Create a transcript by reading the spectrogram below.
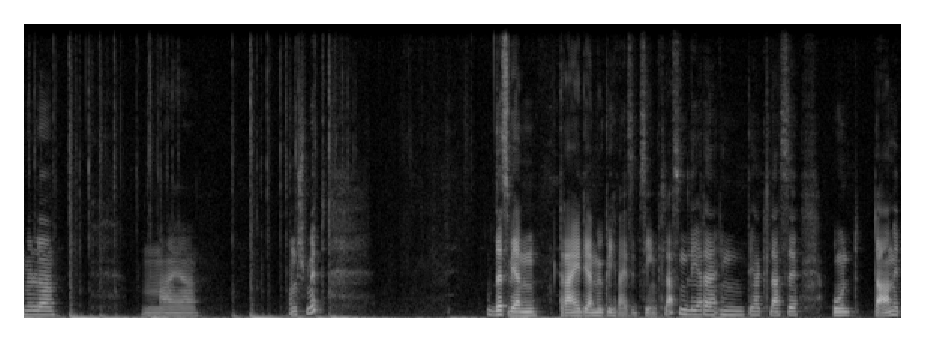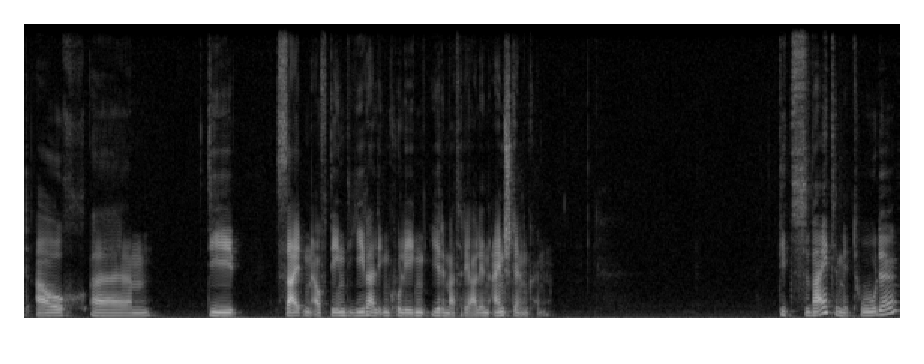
Müller, Meier und Schmidt. Das wären drei der möglicherweise zehn Klassenlehrer in der Klasse und damit auch ähm, die Seiten, auf denen die jeweiligen Kollegen ihre Materialien einstellen können. Die zweite Methode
